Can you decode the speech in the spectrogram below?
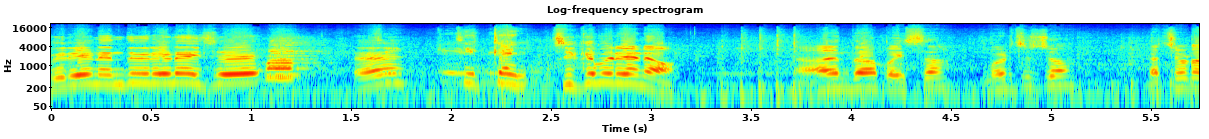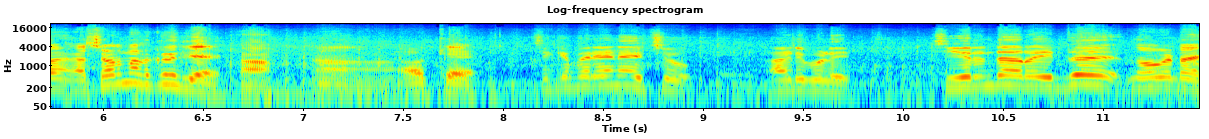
ബിരിയാണി എന്ത് ബിരിയാണി കഴിച്ചേ? ചിക്കൻ. ചിക്കൻ ബിരിയാണിയോ? എന്താ പൈസ? മേടിച്ചോ കച്ചവടം കച്ചവടം നടക്കണില്ലേ? ആ. ആ ഓക്കെ. ചിക്കൻ ബിരിയാണി കഴിച്ചു. അടിപൊളി. ചീരന്റെ റേറ്റ് നോക്കട്ടെ.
